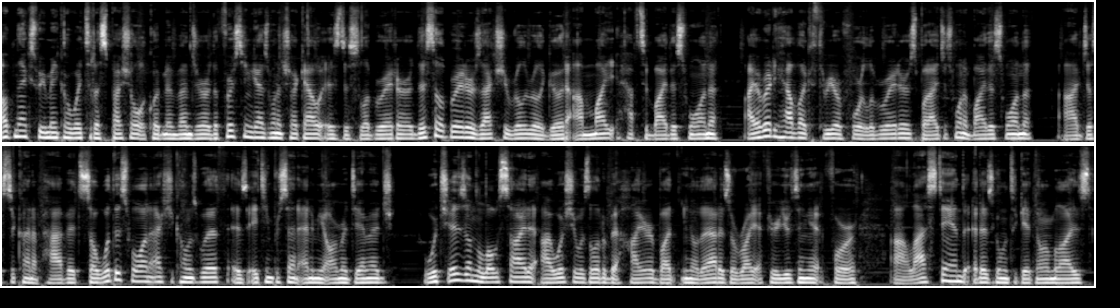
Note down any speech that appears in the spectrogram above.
Up next, we make our way to the special equipment vendor. The first thing you guys want to check out is this Liberator. This Liberator is actually really, really good. I might have to buy this one. I already have like three or four Liberators, but I just want to buy this one uh, just to kind of have it. So what this one actually comes with is 18% enemy armor damage, which is on the low side. I wish it was a little bit higher, but you know, that is alright. If you're using it for uh, last stand, it is going to get normalized.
